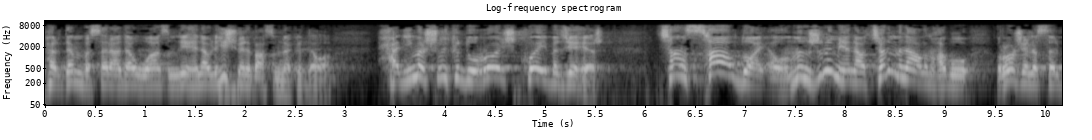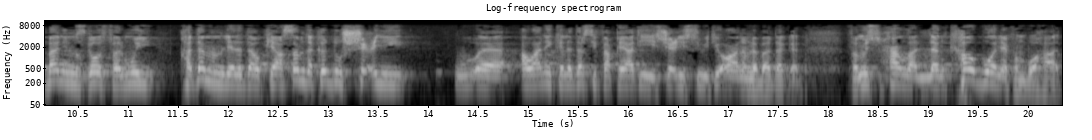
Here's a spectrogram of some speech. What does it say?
پەردەم بەسەرادا و وازم لێ هێنا و لە هیچ شوێنە باسم نەکردەوە حەلیمە شووی کرد و ڕۆیشت کۆی بەجێهێشت چەند ساڵ دوای ئەوە من ژنم هێنا و چەند مناڵم هەبوو ڕۆژێ لە سەربانی مزگەوت فەرمووی قەدەمم لێ دەدا و پیاسەم دەکرد و شعری ئەوانەی کە لە دەرسی فەقیاتی شعری سویتی ئەوانم لەبەر دەکرد فەرمووی سبحان الله لەنکاو بۆنێکم بۆ هات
